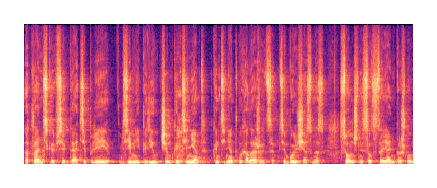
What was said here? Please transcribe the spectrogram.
Атлантика всегда теплее в зимний период, чем континент. Континент выхолаживается. Тем более сейчас у нас солнечное состояние прошло.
